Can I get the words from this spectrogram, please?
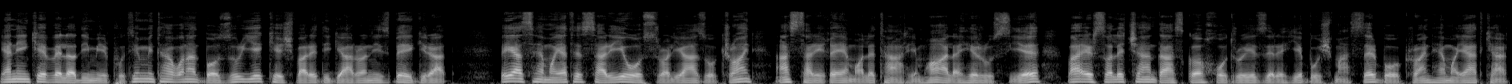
یعنی اینکه ولادیمیر پوتین می‌تواند با زور یک کشور دیگر را نیز بگیرد وی از حمایت سریع استرالیا از اوکراین از طریق اعمال تحریم ها علیه روسیه و ارسال چند دستگاه خودروی زرهی بوشمستر به اوکراین حمایت کرد.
